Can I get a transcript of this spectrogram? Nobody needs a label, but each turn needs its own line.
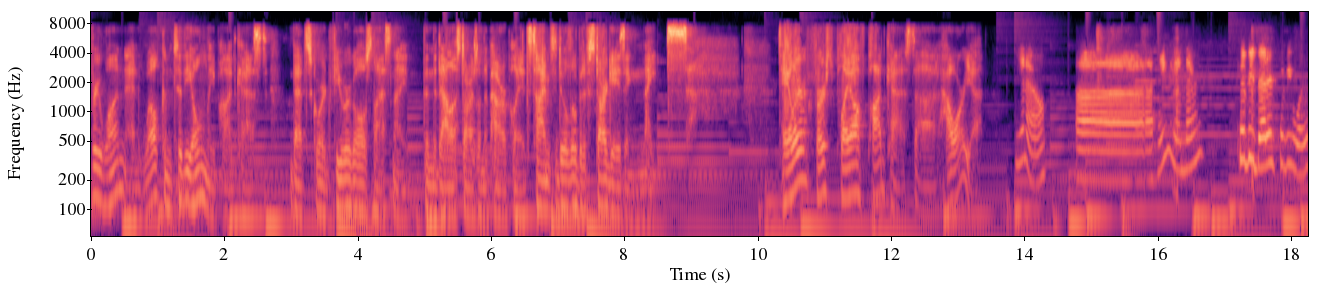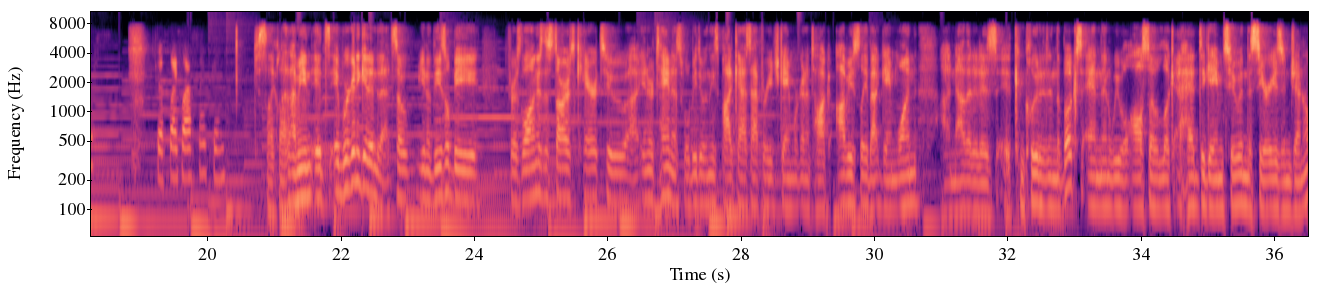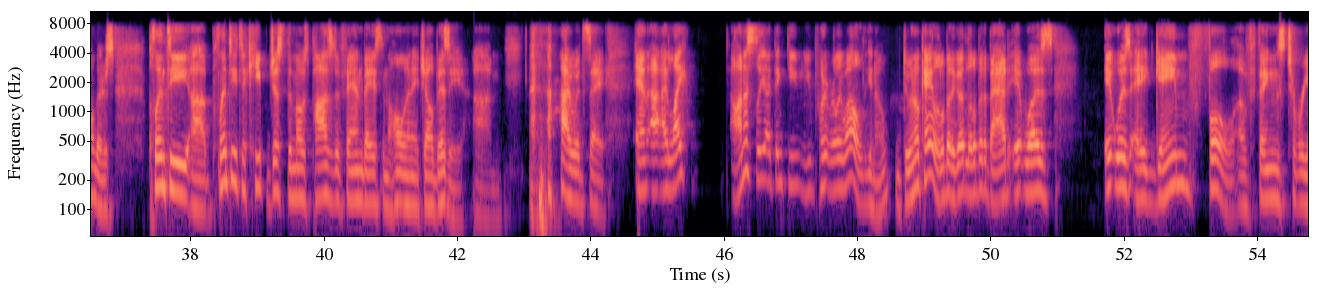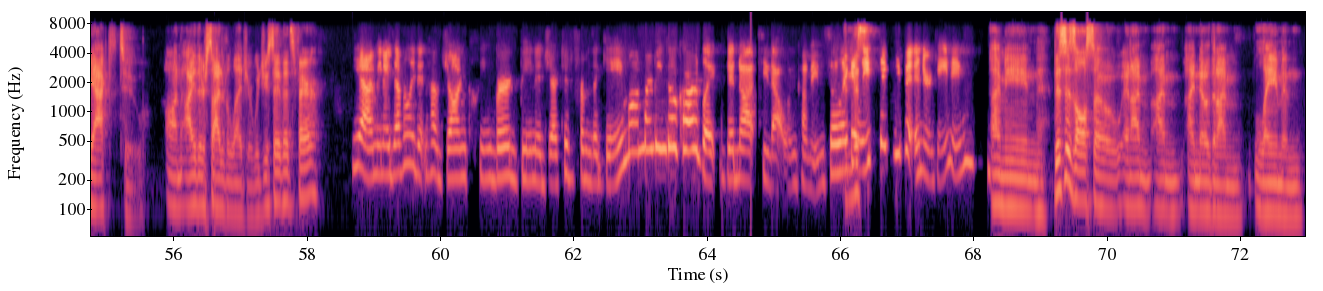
Everyone, and welcome to the only podcast that scored fewer goals last night than the Dallas Stars on the power play. It's time to do a little bit of stargazing nights. Taylor, first playoff podcast. Uh, how are you?
You know, uh, hanging in there. Could be better, could be worse. Just like last night's game.
Just like last. I mean, it's it, we're going to get into that. So you know, these will be for as long as the Stars care to uh, entertain us, we'll be doing these podcasts after each game. We're going to talk obviously about game one uh, now that it is concluded in the books, and then we will also look ahead to game two in the series in general. There's plenty, uh, plenty to keep just the most positive fan base in the whole NHL busy. Um, I would say, and I, I like honestly, I think you you put it really well. You know, doing okay, a little bit of good, a little bit of bad. It was it was a game full of things to react to on either side of the ledger. Would you say that's fair?
Yeah, I mean, I definitely didn't have John Klingberg being ejected from the game on my bingo card. Like, did not see that one coming. So, like, this, at least to keep it entertaining.
I mean, this is also, and I'm, I'm, I know that I'm lame and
